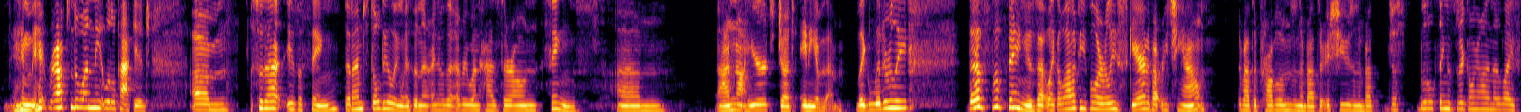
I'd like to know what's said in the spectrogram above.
and it wrapped into one neat little package. Um, so that is a thing that I'm still dealing with, and I know that everyone has their own things. Um, I'm not here to judge any of them. Like literally, that's the thing is that like a lot of people are really scared about reaching out about their problems and about their issues and about just little things that are going on in their life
